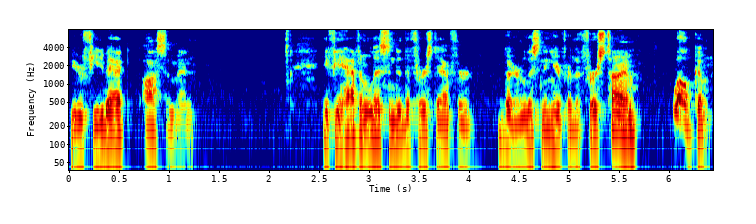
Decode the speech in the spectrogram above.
your feedback, awesome, man. If you haven't listened to the first effort but are listening here for the first time, welcome.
